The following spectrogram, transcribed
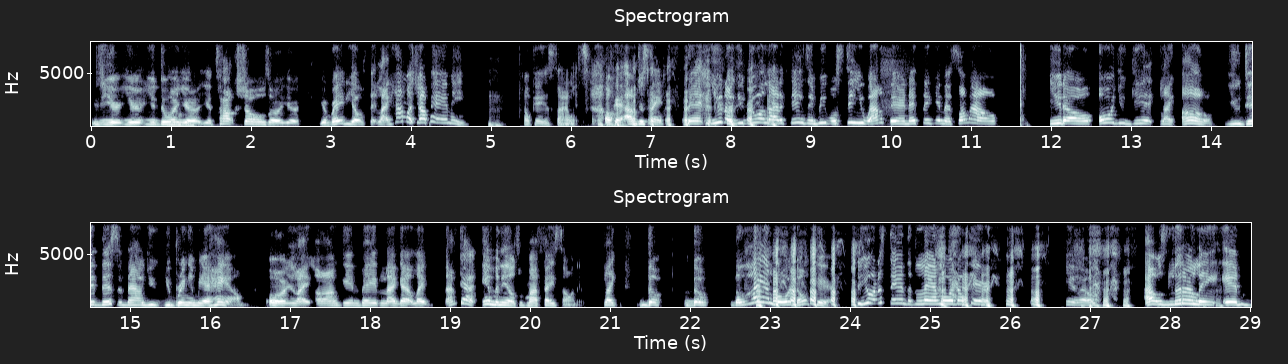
you're you're you're doing mm-hmm. your your talk shows or your your radio thing. Like, how much y'all paying me? Mm-hmm. Okay, it's silence. Okay, I'm just saying that you know you do a lot of things and people see you out there and they're thinking that somehow, you know, or you get like, oh, you did this and now you you bringing me a ham, or like, oh, I'm getting paid and I got like I've got M and M's with my face on it. Like the the the landlord don't care. Do you understand that the landlord don't care? You know, I was literally in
